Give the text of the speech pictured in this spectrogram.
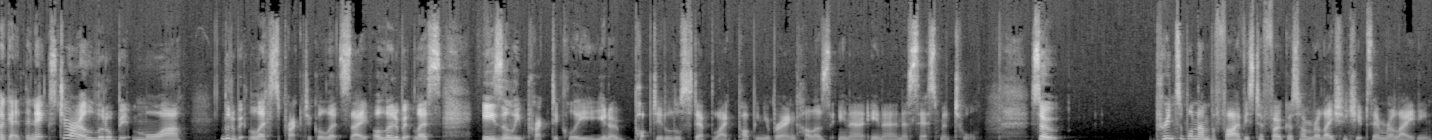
Okay, the next two are a little bit more, a little bit less practical, let's say, a little bit less easily practically, you know, popped in a little step like popping your brand colors in a in an assessment tool. So, principle number five is to focus on relationships and relating.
